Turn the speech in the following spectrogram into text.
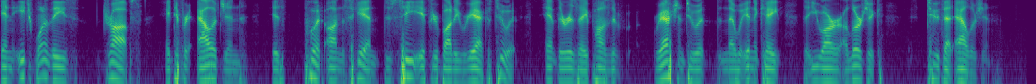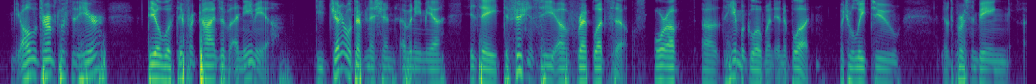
In each one of these drops, a different allergen is put on the skin to see if your body reacts to it. And if there is a positive reaction to it, then that would indicate that you are allergic to that allergen. All the terms listed here deal with different kinds of anemia. The general definition of anemia is a deficiency of red blood cells, or of uh, hemoglobin in the blood, which will lead to you know, the person being uh,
